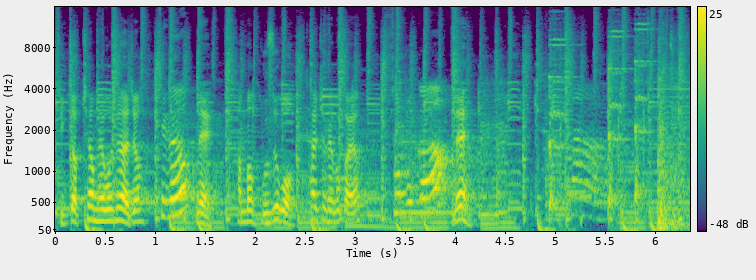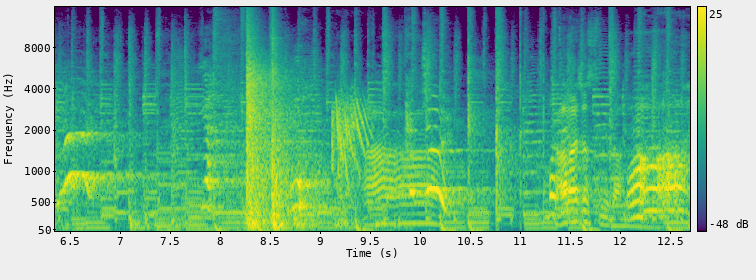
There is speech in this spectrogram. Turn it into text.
직접 체험해 보셔야죠. 제가요? 네, 한번 부수고 탈출해 볼까요? 붙여볼까요? 네. 아, 탈출! 잘하셨습니다. 와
